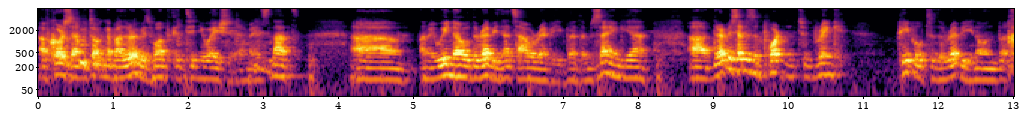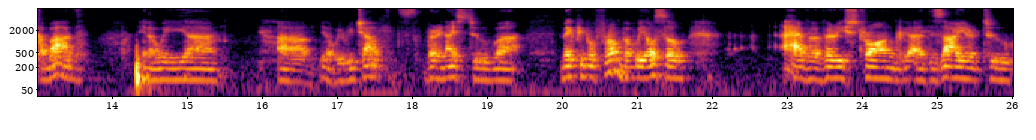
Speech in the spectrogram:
Of course, I'm talking about the Rebbe. It's one continuation. I mean, it's not. Um, I mean, we know the Rebbe. That's our Rebbe. But I'm saying, yeah, uh, the Rebbe said it's important to bring people to the Rebbe. You know, in Chabad, you know, we, uh, uh, you know, we reach out. It's very nice to uh, make people from, but we also have a very strong uh, desire to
